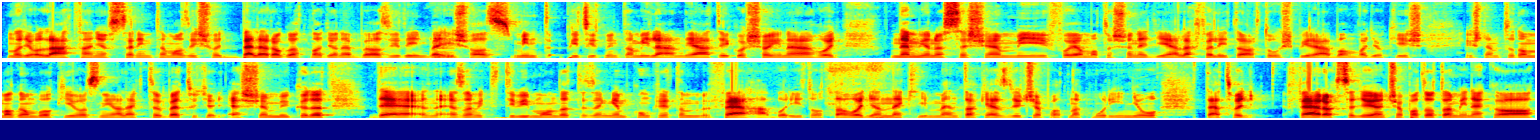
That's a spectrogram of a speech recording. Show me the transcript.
nagyon látványos szerintem az is, hogy beleragadt nagyon ebbe az idénybe hmm. is az, mint picit, mint a Milán játékosainál, hogy nem jön össze semmi, folyamatosan egy ilyen lefelé tartó spirálban vagyok, és, és nem tudom magamból kihozni a legtöbbet, úgyhogy ez sem működött, de ez, amit Tibi mondott, ez engem konkrétan felháborította, hogyan neki ment a kezdőcsapatnak Mourinho. Tehát, hogy felraksz egy olyan csapatot, aminek a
